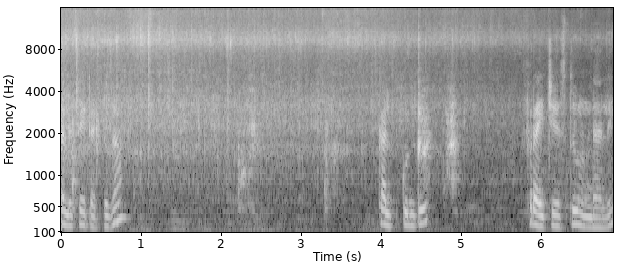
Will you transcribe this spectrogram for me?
కలిసేటట్టుగా కలుపుకుంటూ ఫ్రై చేస్తూ ఉండాలి.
